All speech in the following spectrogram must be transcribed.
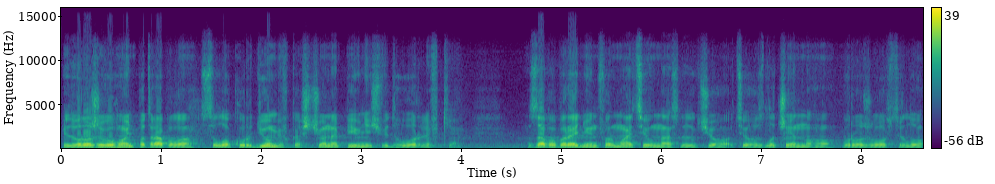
Під ворожий вогонь потрапило село Курдюмівка, що на північ від Горлівки. За попередньою інформацією, внаслідок чого цього злочинного ворожого обстрілу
